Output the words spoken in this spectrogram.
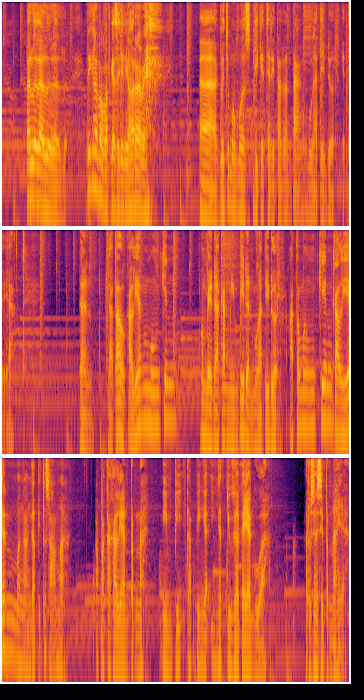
Lalu lalu lalu ini kenapa podcastnya jadi horor ya? Uh, eh, gue cuma mau sedikit cerita tentang bunga tidur gitu ya. Dan nggak tahu kalian mungkin membedakan mimpi dan bunga tidur atau mungkin kalian menganggap itu sama? Apakah kalian pernah mimpi tapi nggak inget juga kayak gue harusnya sih pernah ya.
